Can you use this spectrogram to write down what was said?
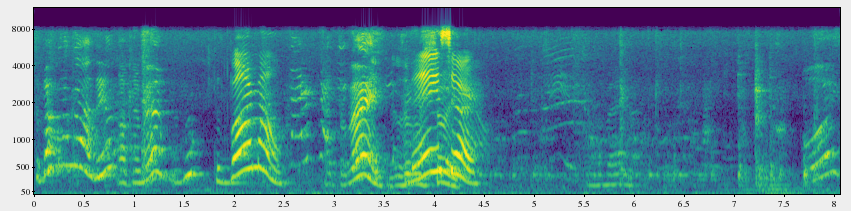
você pode colocar lá dentro? Tá tudo bem? Tudo bom, irmão? Tá tudo bem? Deus Bem, abençoe. senhor? Tudo bem. Oi,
